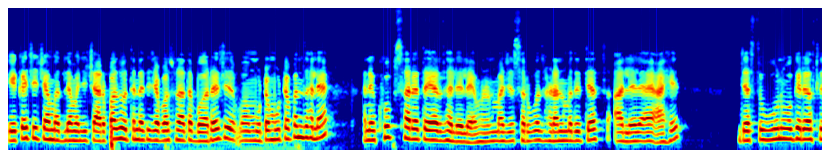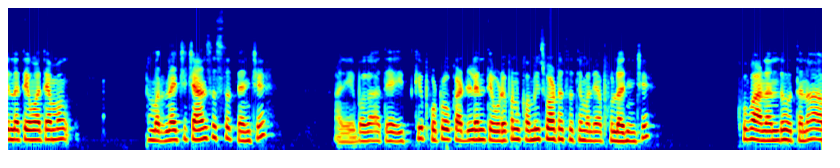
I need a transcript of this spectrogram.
एकाच याच्यामधल्या म्हणजे चार पाच होत्या ना त्याच्यापासून आता बऱ्याच मोठ्या मोठ्या पण झाल्या आणि खूप साऱ्या तयार झालेल्या आहे म्हणून माझ्या सर्व झाडांमध्ये त्याच आलेल्या आहेत. जास्त ऊन वगैरे असले ना तेव्हा त्या मग मरण्याचे चान्स असतात त्यांचे. आणि बघा ते इतके फोटो काढले आणि तेवढे पण कमीच वाटत होते मला या फुलांचे. खूप आनंद होता ना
